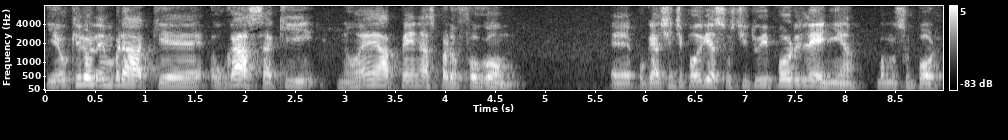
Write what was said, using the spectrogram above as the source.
E eu quero lembrar que o gás aqui não é apenas para o fogão, porque a gente poderia substituir por lenha, vamos supor,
